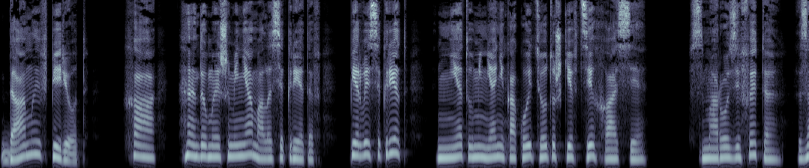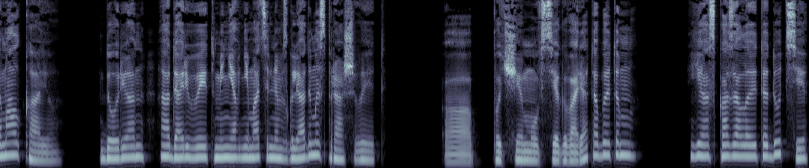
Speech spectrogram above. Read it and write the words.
дамы, вперед!» «Ха, думаешь, у меня мало секретов? Первый секрет – нет у меня никакой тетушки в Техасе». Сморозив это, замолкаю. Дориан одаривает меня внимательным взглядом и спрашивает. «А почему все говорят об этом?» Я сказала это Дутси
